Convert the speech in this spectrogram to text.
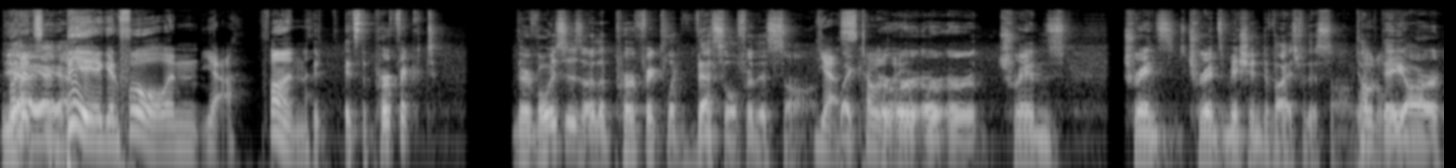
Yeah, it's yeah, yeah. big and full and yeah, fun. it, it's the perfect. Their voices are the perfect like vessel for this song. Yes, like totally. or, or, or, or trans trans transmission device for this song. Like Totally. they are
